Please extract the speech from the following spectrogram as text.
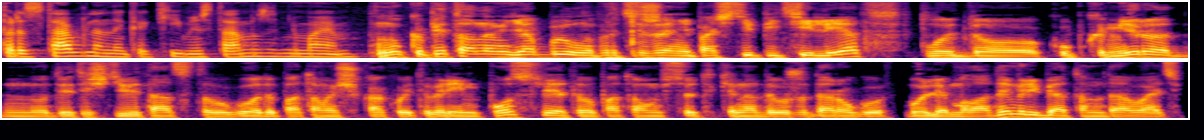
представлены, какие места мы занимаем? Ну, капитаном я был на протяжении почти пяти лет, вплоть до Кубка мира ну, 2019 года, потом еще какое-то время после этого, потом все-таки надо уже дорогу более молодым ребятам давать.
